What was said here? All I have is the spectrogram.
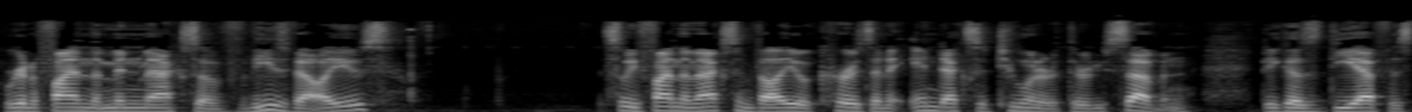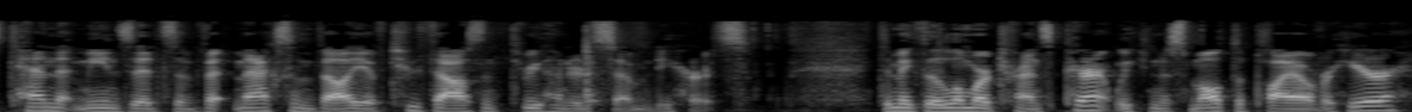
we're going to find the min max of these values. So we find the maximum value occurs at an index of 237. Because df is 10, that means it's a maximum value of 2,370 hertz. To make it a little more transparent, we can just multiply over here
